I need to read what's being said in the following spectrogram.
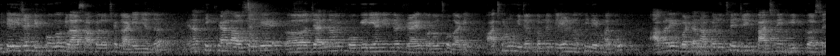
ઇન્ટેલિજન્ટ ડિફોગર ગ્લાસ આપેલો છે ગાડીની અંદર. એનાથી ખ્યાલ આવશે કે જ્યારે તમે ફોગ એરિયાની અંદર ડ્રાઈવ કરો છો ગાડી, પાછળનું વિઝન તમને ક્લિયર નથી દેખાતું. આગળ એક બટન આપેલું છે જે કાચને હીટ કરશે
